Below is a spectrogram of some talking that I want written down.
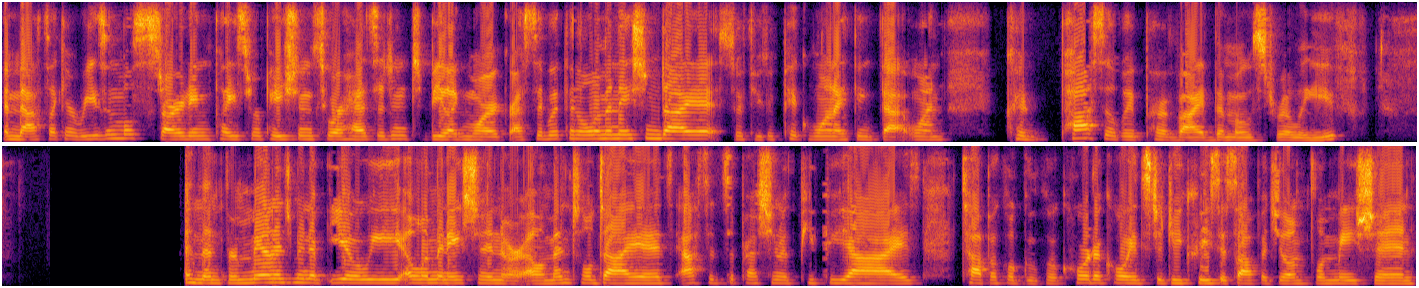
And that's like a reasonable starting place for patients who are hesitant to be like more aggressive with an elimination diet. So if you could pick one, I think that one could possibly provide the most relief. And then for management of EOE, elimination or elemental diets, acid suppression with PPIs, topical glucocorticoids to decrease esophageal inflammation,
